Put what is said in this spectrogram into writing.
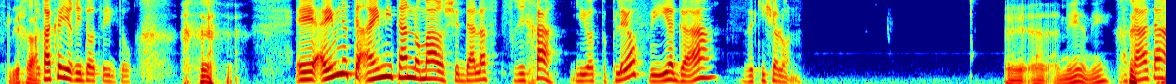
סליחה. רק הירידות זה אילתור. אה, האם ניתן- האם ניתן לומר שדאלאס צריכה להיות בפלייאוף, ואי הגעה זה כישלון? אה, אני, אני. אתה, אתה.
